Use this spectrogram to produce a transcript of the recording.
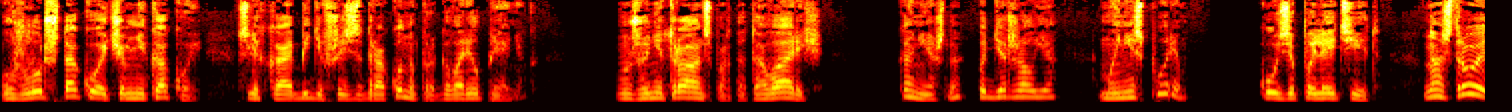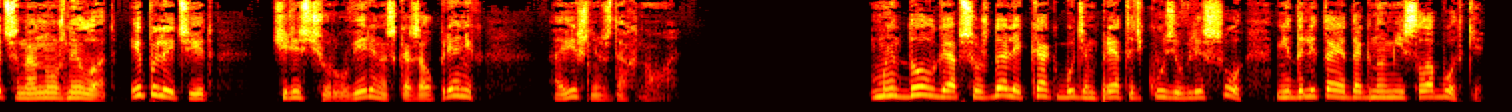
«Уж лучше такой, чем никакой», — слегка обидевшись за дракона, проговорил пряник. «Он же не транспорт, а товарищ». «Конечно», — поддержал я. «Мы не спорим». «Кузя полетит. Настроится на нужный лад и полетит», — чересчур уверенно сказал пряник, а вишня вздохнула. Мы долго обсуждали, как будем прятать Кузю в лесу, не долетая до гномии слободки,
